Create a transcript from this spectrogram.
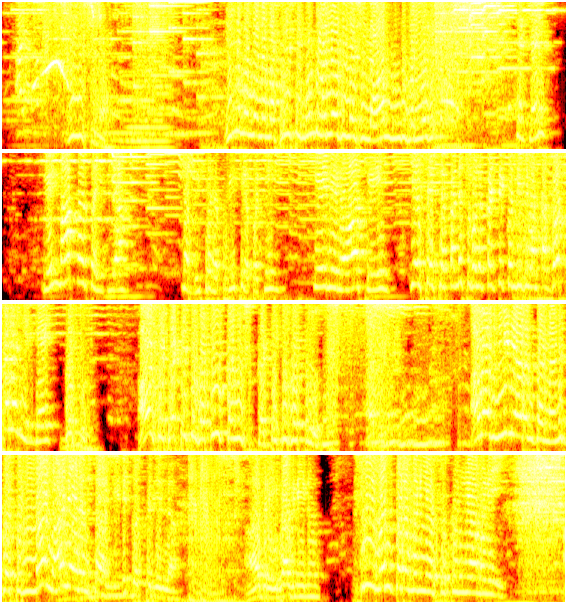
ಇನ್ನು ಮುಂದೆ ನಮ್ಮ ಪ್ರೀತಿ ಮುಂದುವರಿಯೋದಿಲ್ಲ ಶಿಲ್ಲ ಮುಂದುವರಿಯೋದಿಲ್ಲ. ಶಂಕರ್, ಏನ್ ಮಾತನಾಡ್ತಾ ಇದೀಯಾ ನಮ್ಮಿಬ್ಬರ ಪ್ರೀತಿಯ ಬಗ್ಗೆ ಏನೇನು ಆಸೆ, ಎಷ್ಟೆಷ್ಟು ಕನಸುಗಳು ಕಟ್ಟಿಕೊಂಡಿದೀವಿ ಅಂತ ಗೊತ್ತಲ್ಲ ನಿನ್ಗೆ ಗೊತ್ತು. ಆಸೆ ಕಟ್ಟಿದ್ದು ಗೊತ್ತು, ಕನಸು ಕಟ್ಟಿದ್ದು ಗೊತ್ತು. ಅವಾಗ ನೀನ್ ಯಾರಂತ ನನಗ್ ಗೊತ್ತಿರಲಿಲ್ಲ ನಾನು ಯಾರಂತ ನಿನಗ್ ಗೊತ್ತಿರಲಿಲ್ಲ. ಆದ್ರೆ ಇವಾಗ ನೀನು ಶ್ರೀಮಂತರ ಮಣಿಯ ಸುಕನ್ಯಾಮಣಿ.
